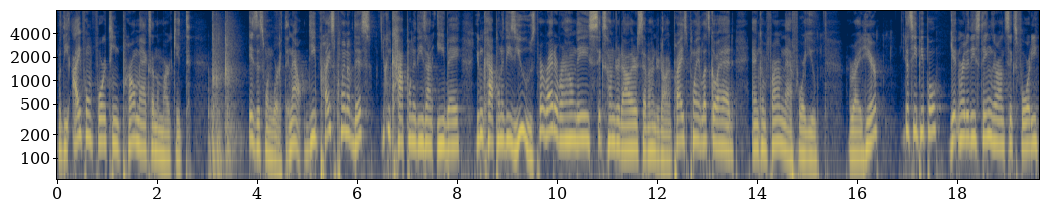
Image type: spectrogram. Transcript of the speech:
with the iPhone 14 Pro Max on the market. Is this one worth it? Now, the price point of this you can cop one of these on eBay. You can cop one of these used for right around a $600, $700 price point. Let's go ahead and confirm that for you right here. You can see people getting rid of these things around 640,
